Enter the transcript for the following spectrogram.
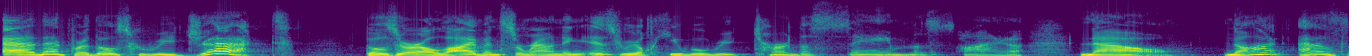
And then for those who reject, those who are alive and surrounding Israel, he will return the same Messiah now, not as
